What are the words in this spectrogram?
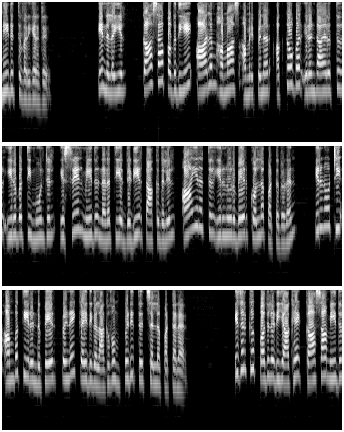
நீடித்து வருகிறது. இந்நிலையில் காசா பகுதியே ஆலம் ஹமாஸ் அமைப்பினர் அக்டோபர் இரண்டாயிரத்து இருபத்தி மூன்றில் இஸ்ரேல் மீது நடத்திய திடீர் தாக்குதலில் ஆயிரத்து இருநூறு பேர் கொல்லப்பட்டதுடன் இருநூற்றி ஐம்பத்தி இரண்டு பேர் பிணை கைதிகளாகவும் பிடித்து செல்லப்பட்டனர். இதற்கு பதிலடியாக காசா மீது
